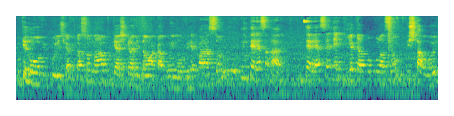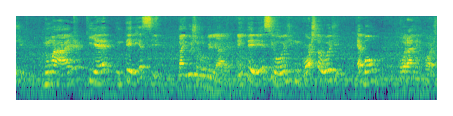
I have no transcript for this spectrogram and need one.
Porque não houve política habitacional, porque a escravidão acabou e não houve reparação, não, não interessa nada. O que interessa é que aquela população está hoje numa área que é interesse da indústria imobiliária. É interesse hoje, encosta hoje, é bom morar na encosta.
